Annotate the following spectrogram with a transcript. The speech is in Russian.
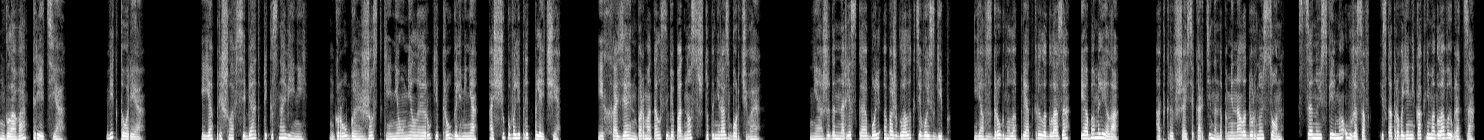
Глава третья. Виктория. Я пришла в себя от прикосновений. Грубые, жесткие, неумелые руки трогали меня, ощупывали предплечье. Их хозяин бормотал себе под нос что-то неразборчивое. Неожиданно резкая боль обожгла локтевой сгиб. Я вздрогнула, приоткрыла глаза и обомлела. Открывшаяся картина напоминала дурной сон, сцену из фильма ужасов, из которого я никак не могла выбраться.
